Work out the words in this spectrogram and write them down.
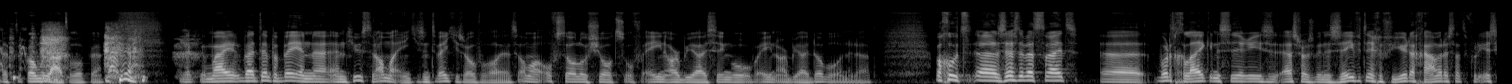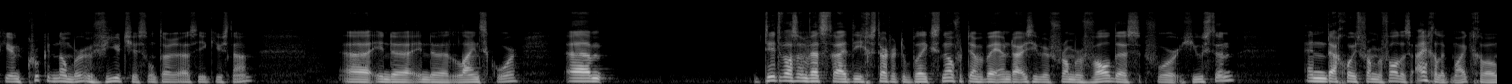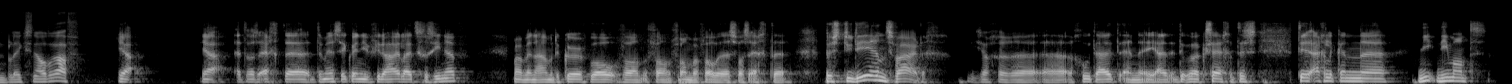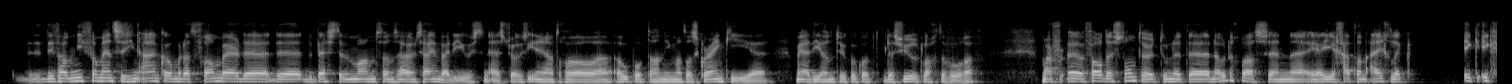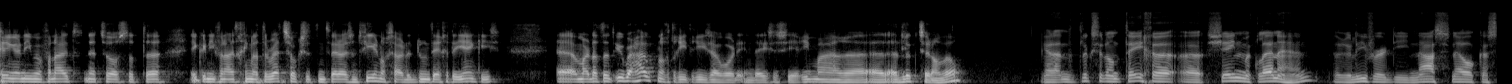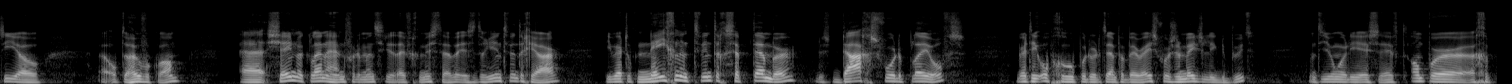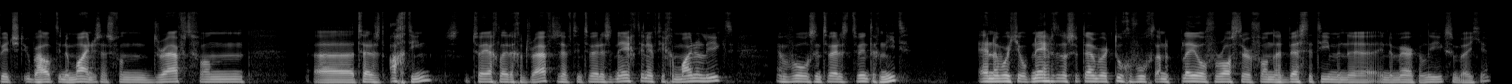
daar komen we later op. Ja. Lekker. Maar bij Tampa Bay en, eh, en Houston allemaal eentjes en tweetjes overal. Ja. Het is allemaal of solo shots of één RBI single of één RBI double inderdaad. Maar goed, eh, zesde wedstrijd. eh, wordt het gelijk in de serie. Astros winnen 7 tegen 4. Daar gaan we. Daar staat voor de eerste keer een crooked number. Een viertje stond daar, zie ik hier staan. in, de, in de line score. Ehm, dit was een wedstrijd die gestart werd door Blake Snell voor Tampa Bay. En daar is hij weer Framber Valdez voor Houston. En daar gooit Framber Valdez eigenlijk, Mike, gewoon Blake Snell eraf. Ja, ja het was echt, eh, tenminste, ik weet niet of je de highlights gezien hebt. Maar met name de curveball van, van, van was echt eh, bestuderenswaardig. Die zag er eh, goed uit. En ja, wat ik zeg, het is, het is eigenlijk een. nie- niemand. Dit hadden niet veel mensen zien aankomen dat Framber de, de, de beste man van zou zijn bij de Houston Astros. Iedereen had toch wel hoop op dan iemand als Granky. maar ja, die had natuurlijk ook wat blessureklachten vooraf. Maar Valdez stond er toen het nodig was. En ja, je gaat dan eigenlijk ik, ik ging er niet meer vanuit, net zoals dat eh, ik er niet vanuit ging dat de Red Sox het in 2004 nog zouden doen tegen de Yankees. Eh, maar dat het überhaupt nog 3-3 zou worden in deze serie. Maar eh, het lukt ze dan wel. Ja, en dat lukt ze dan tegen Shane McClanahan, de reliever die naast Snell Castillo op de heuvel kwam. Shane McClanahan, voor de mensen die dat even gemist hebben, is 23 jaar. Die werd op 29 september, dus daags voor de playoffs, werd hij opgeroepen door de Tampa Bay Rays voor zijn Major League debuut. Want die jongen die heeft amper eh, gepitcht überhaupt in de minors. Hij is van een draft van eh, 2018, dus twee jaar geleden gedraft. Dus heeft in 2019 heeft hij geminor leagued en vervolgens in 2020 niet. En dan word je op 29 september toegevoegd aan de playoff roster van het beste team in de, in de American League, zo'n beetje.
